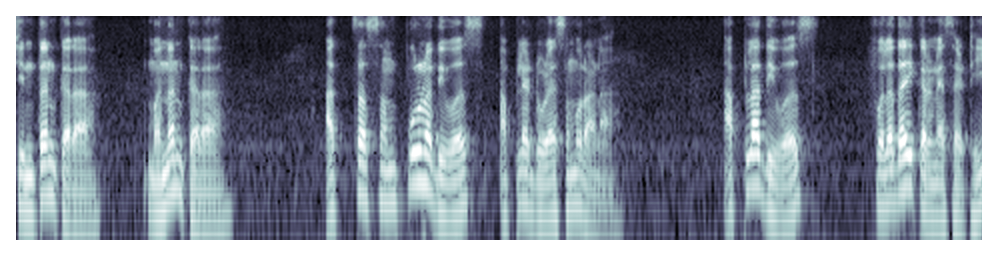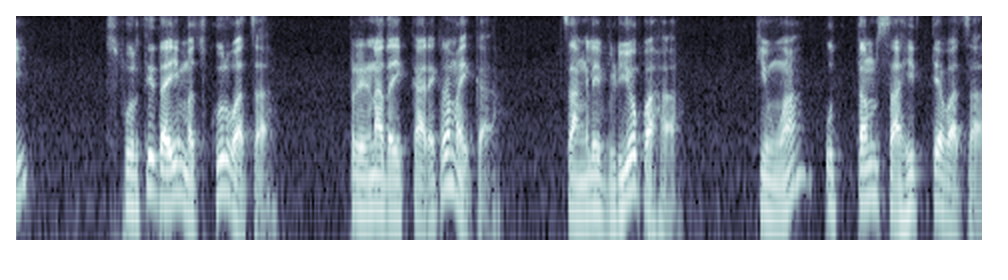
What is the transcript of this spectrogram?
चिंतन करा मनन करा. आजचा संपूर्ण दिवस आपल्या डोळ्यासमोर आणा. आपला दिवस फलदायी करण्यासाठी स्फूर्तिदायी मजकूर वाचा. प्रेरणादायी कार्यक्रम ऐका. चांगले व्हिडिओ पहा किंवा उत्तम साहित्य वाचा.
